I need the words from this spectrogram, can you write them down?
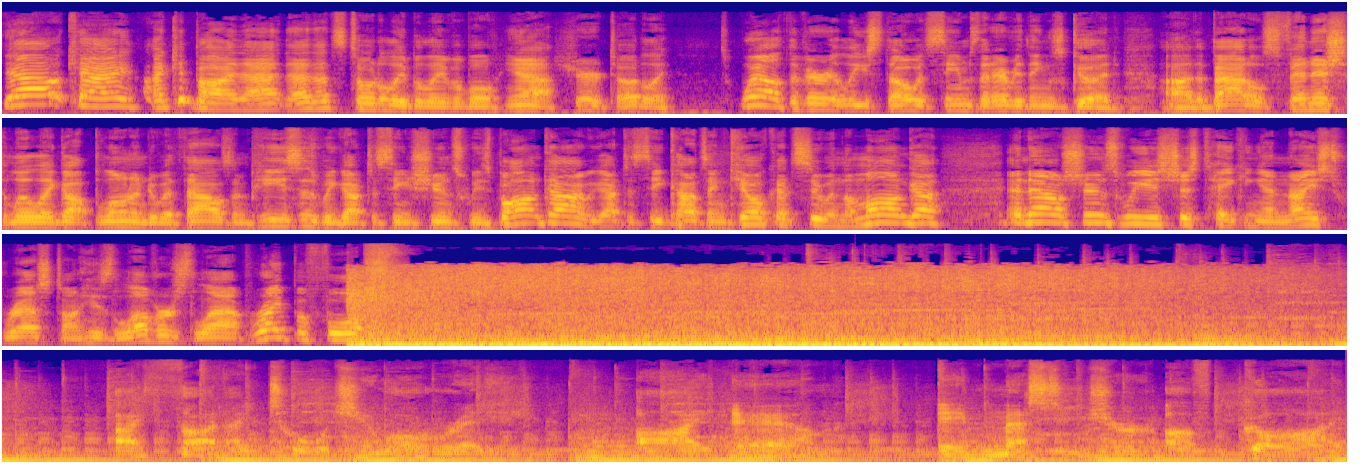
yeah, okay, I could buy that. that. That's totally believable. Yeah, sure, totally. Well, at the very least, though, it seems that everything's good. Uh, the battle's finished. Lily got blown into a thousand pieces. We got to see Shunsui's Bankai. We got to see Katen Kyokotsu in the manga. And now Shunsui is just taking a nice rest on his lover's lap right before. I thought I told you already. I am a messenger of God.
